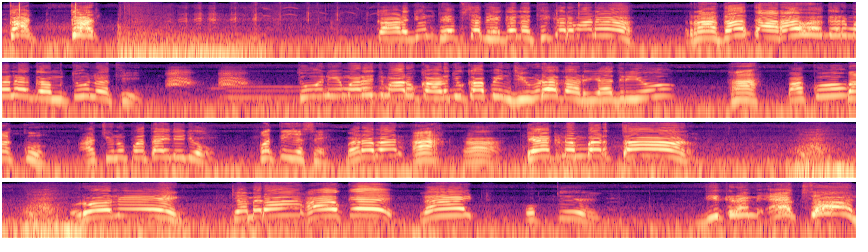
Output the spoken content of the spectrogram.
Cut cut. કાળજુન ફેફસા ભેગા નથી કરવાના. રાધા તારા વગર મને ગમતું નથી. તું નહીં મળે જ મારું કાળજુ કાપીને જીવડા કાઢું. યાદ રહ્યું? હા. પાકું? પાકું. આચીનું પતાઈ દેજો. પતી જશે. બરાબર? હા. હા. ટેક નંબર ત્રણ. રોલિંગ કેમેરા હા okay light okay Vikram action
